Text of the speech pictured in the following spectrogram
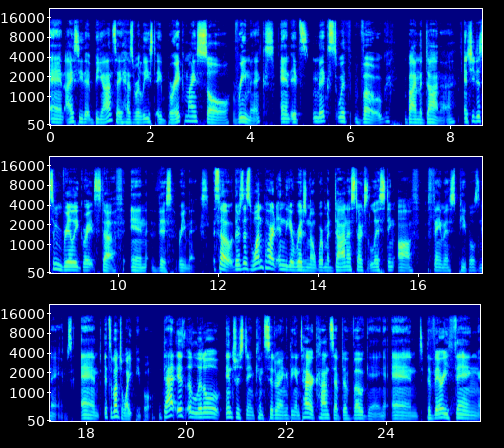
and I see that Beyonce has released a Break My Soul remix, and it's mixed with Vogue by Madonna, and she did some really great stuff in this remix. So, there's this one part in the original where Madonna starts listing off famous people's names, and it's a bunch of white people. That is a little interesting considering the entire concept of voguing and the very thing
